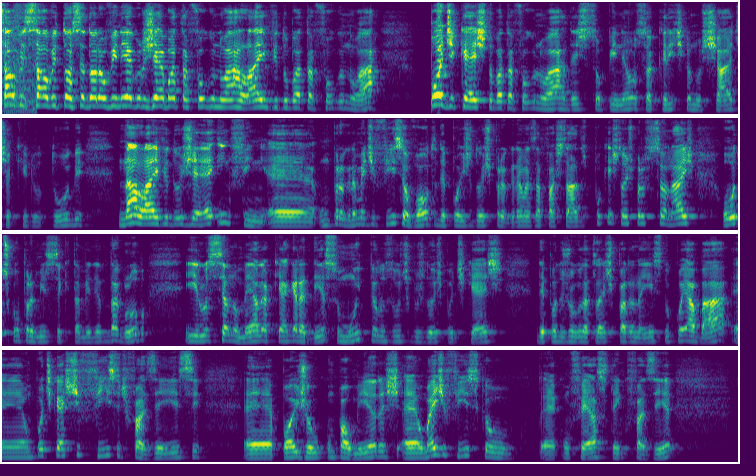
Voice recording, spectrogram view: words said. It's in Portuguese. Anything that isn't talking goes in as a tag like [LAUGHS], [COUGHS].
Salve, salve, torcedor alvinegro, já é Botafogo no ar, live do Botafogo no ar, podcast do Botafogo no ar, deixe sua opinião, sua crítica no chat aqui do YouTube, na live do GE, enfim, é um programa difícil, eu volto depois de dois programas afastados por questões profissionais, outros compromissos aqui também dentro da Globo, e Luciano Mello, a quem agradeço muito pelos últimos dois podcasts, depois do jogo do Atlético Paranaense do Cuiabá, é um podcast difícil de fazer esse, é, pós-jogo com Palmeiras, é o mais difícil que eu é, confesso, tenho que fazer,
